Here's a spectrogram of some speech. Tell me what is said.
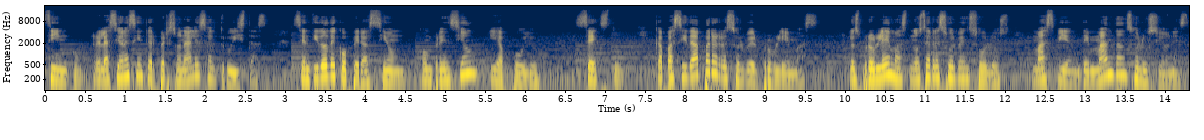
5. Relaciones interpersonales altruistas, sentido de cooperación, comprensión y apoyo. Sexto, capacidad para resolver problemas. Los problemas no se resuelven solos, más bien demandan soluciones.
